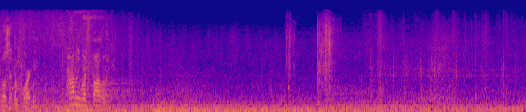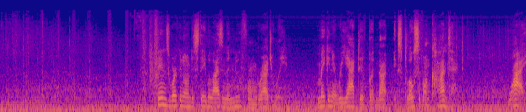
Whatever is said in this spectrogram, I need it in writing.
Cables look important. Probably worth following. Phin's working on destabilizing the Nuform gradually. Making it reactive but not explosive on contact. Why?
